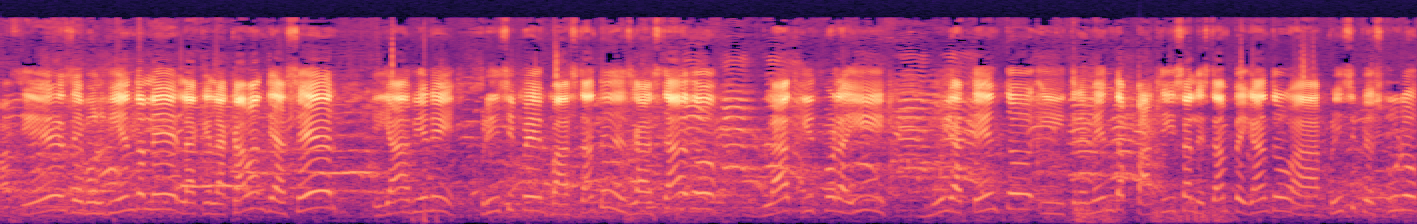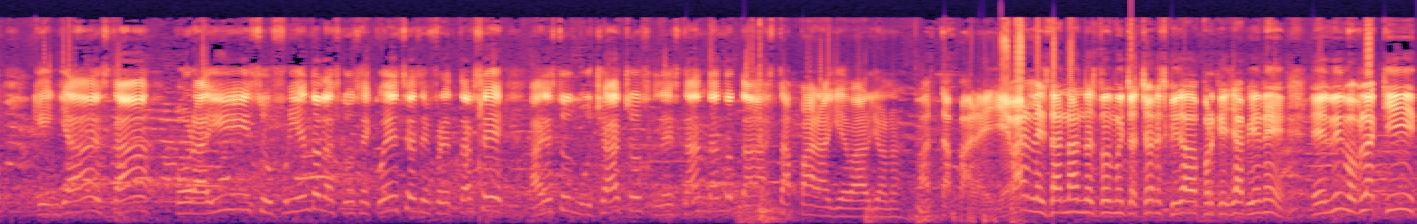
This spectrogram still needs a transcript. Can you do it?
Así es, devolviéndole la que le acaban de hacer. Y ya viene Príncipe bastante desgastado, Black Kid por ahí muy atento y tremenda patiza le están pegando a Príncipe Oscuro, quien ya está por ahí sufriendo las consecuencias de enfrentarse a estos muchachos. Le están dando hasta para llevar, Jonah. Hasta para llevar le están dando estos muchachones. Cuidado porque ya viene el mismo Black Kid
